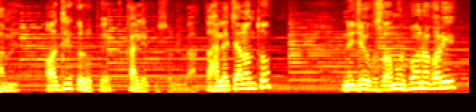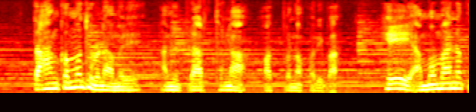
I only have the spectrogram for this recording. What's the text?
ଆମେ ଅଧିକ ରୂପେ କାଲିକୁ ଶୁଣିବା। ତାହେଲେ ଚାଲନ୍ତୁ ନିଜକୁ ସମର୍ପଣ କରି ତାହାଙ୍କ ମଧ୍ୟର ନାମରେ ଆମେ ପ୍ରାର୍ଥନା ଅର୍ପଣ କରିବା। ହେ ଆମମାନଙ୍କ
